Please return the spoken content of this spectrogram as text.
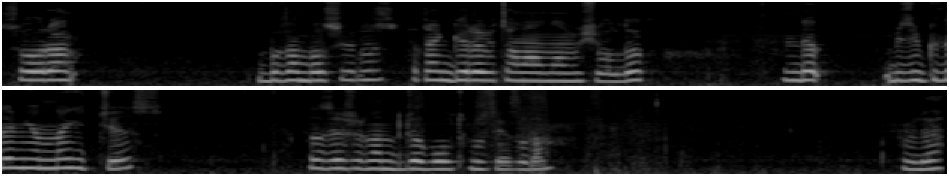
Sonra buradan basıyoruz. Zaten görevi tamamlamış olduk. Şimdi bizimkilerin yanına gideceğiz. Hızlıca şuradan da boltumuzu yazalım. Öyle.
